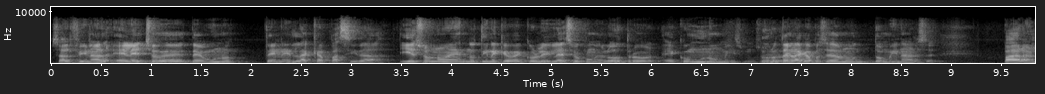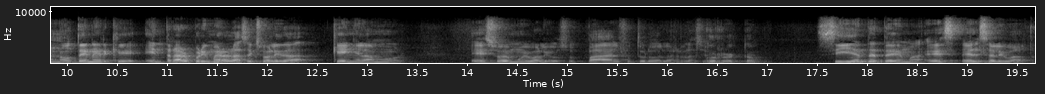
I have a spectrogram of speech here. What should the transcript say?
O sea, al final el hecho de, de uno tener la capacidad. Y eso no, es, no tiene que ver con la iglesia o con el otro, es con uno mismo. uno tiene la capacidad de uno dominarse para no tener que entrar primero en la sexualidad que en el amor. Eso es muy valioso para el futuro de la relación. Correcto. Siguiente tema es el celibato.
